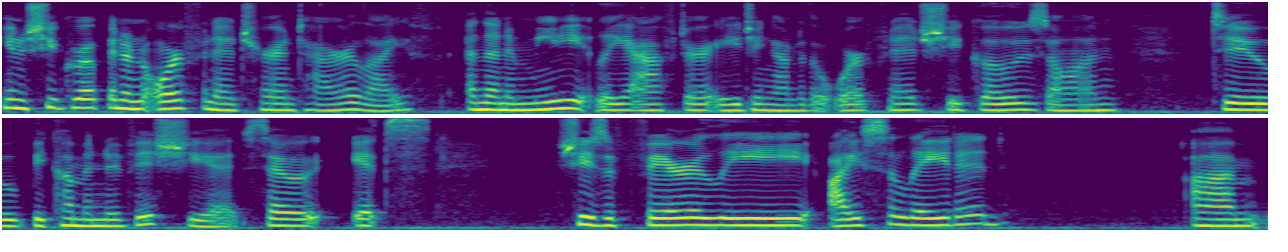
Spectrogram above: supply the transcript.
you know, she grew up in an orphanage her entire life. And then immediately after aging out of the orphanage, she goes on to become a novitiate. So it's, she's a fairly isolated um,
